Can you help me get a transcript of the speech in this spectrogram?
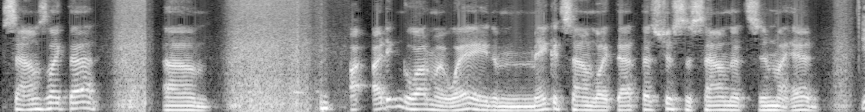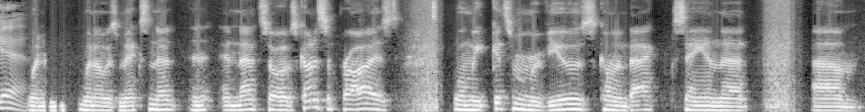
sounds like that. Um, I, I didn't go out of my way to make it sound like that. That's just the sound that's in my head yeah when when I was mixing it, and, and that. So I was kind of surprised when we get some reviews coming back saying that. Um,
